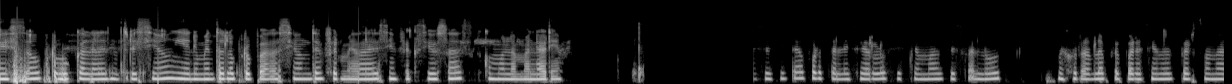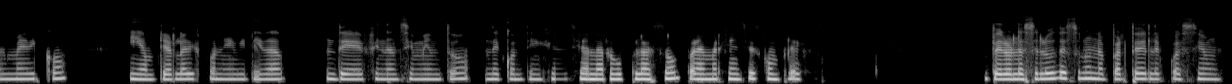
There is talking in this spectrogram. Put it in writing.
Esto provoca la desnutrición y alimenta la propagación de enfermedades infecciosas como la malaria. Necesita fortalecer los sistemas de salud, mejorar la preparación del personal médico y ampliar la disponibilidad de financiamiento de contingencia a largo plazo para emergencias complejas. Pero la salud es solo una parte de la ecuación.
